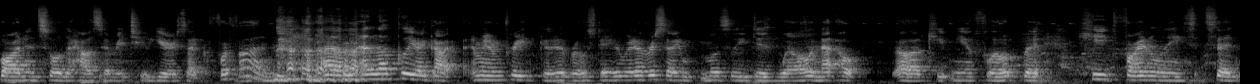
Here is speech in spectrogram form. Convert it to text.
bought and sold a house every two years, like for fun. um, and luckily, I got. I mean, I'm pretty good at real estate or whatever, so I mostly did well, and that helped uh, keep me afloat. But he finally said,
